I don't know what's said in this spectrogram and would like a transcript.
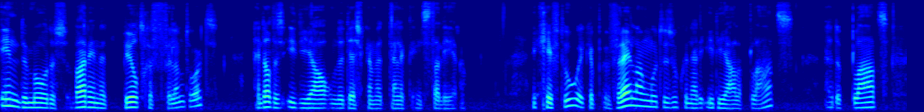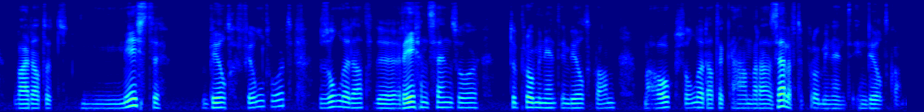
in de modus waarin het beeld gefilmd wordt en dat is ideaal om de dashcam uiteindelijk te installeren. Ik geef toe, ik heb vrij lang moeten zoeken naar de ideale plaats. De plaats waar dat het meeste beeld gefilmd wordt, zonder dat de regensensor te prominent in beeld kwam, maar ook zonder dat de camera zelf te prominent in beeld kwam.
